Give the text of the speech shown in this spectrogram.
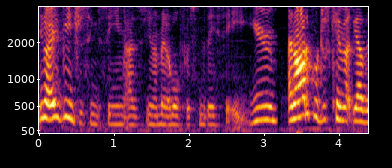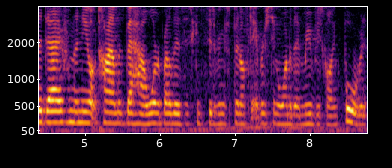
you know, it'd be interesting to see him as you know Metamorphosis in the DCEU. An article just came out the other day from the New York Times about how Warner Brothers is considering a spin-off to every single one of their movies going forward,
